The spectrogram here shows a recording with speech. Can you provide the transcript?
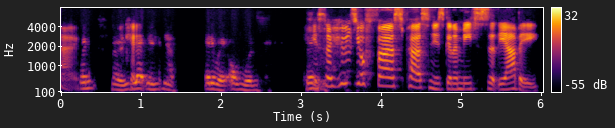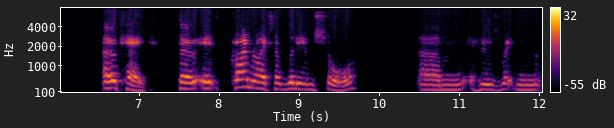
okay. When, so okay. let me yeah. Anyway, onwards. Yeah, so who's your first person who's going to meet us at the Abbey? Okay, so it's crime writer William Shaw, um, who's written.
